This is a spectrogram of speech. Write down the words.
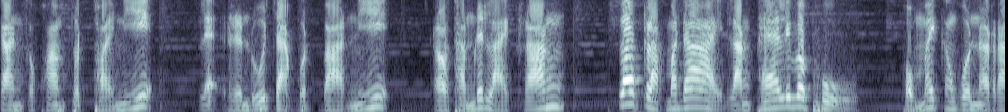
การกับความถดถอยนี้ และเรียนรู้จากบทบาทนี้เราทำได้หลายครั้ง เรากลับมาได้หลังแพ้ลิเวอร์พูลผมไม่กังวลอะไร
